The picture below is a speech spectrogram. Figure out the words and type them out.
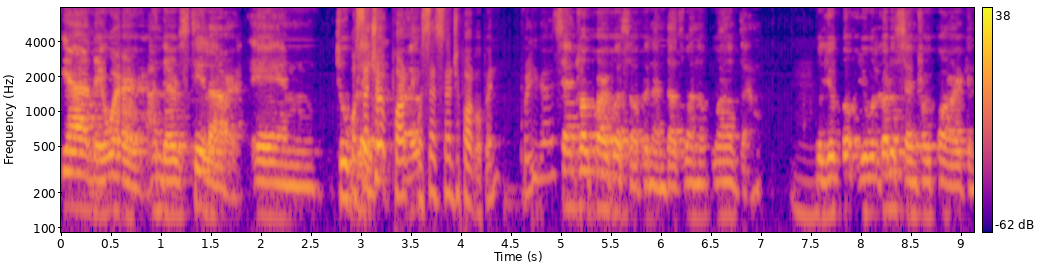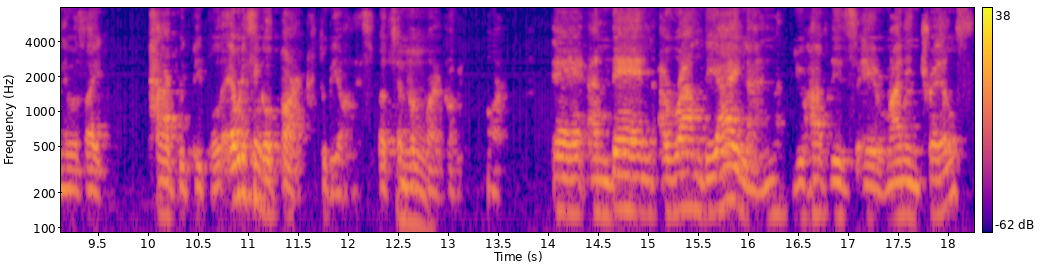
Yeah, they were, and there still are. Um, two Was places, Central Park right? was Central Park open for you guys? Central Park was open, and that's one of one of them. Mm. Well, you go, you will go to Central Park, and it was like packed with people. Every single park, to be honest, but Central Mm. Park a bit more. Uh, and then around the island, you have these uh, running trails.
